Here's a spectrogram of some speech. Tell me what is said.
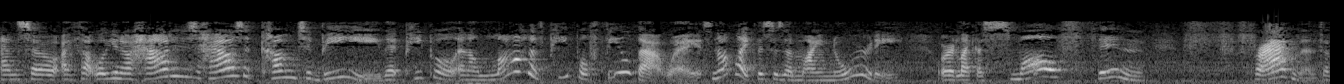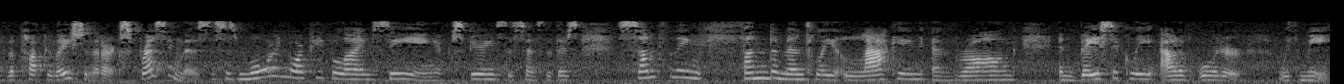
and so I thought, well, you know, how does how does it come to be that people and a lot of people feel that way? It's not like this is a minority or like a small thin fragment of the population that are expressing this. This is more and more people I'm seeing experience the sense that there's something fundamentally lacking and wrong and basically out of order with me.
